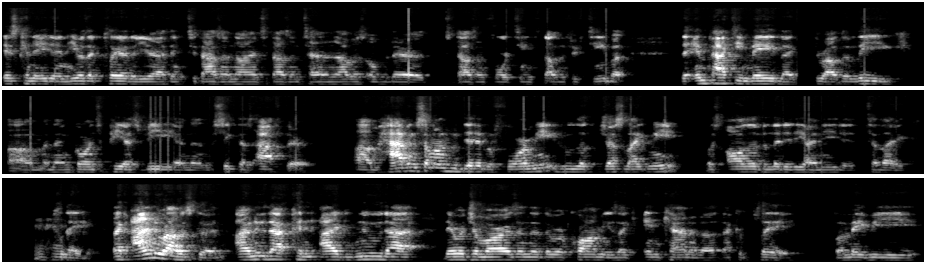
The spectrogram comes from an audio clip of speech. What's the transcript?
is Canadian. He was like player of the year, I think 2009, 2010, and I was over there 2014, 2015. But the impact he made like throughout the league, um, and then going to PSV and then Besiktas after, um, having someone who did it before me, who looked just like me, was all the validity I needed to like mm-hmm. play. Like I knew I was good. I knew that can. I knew that there were Jamars and that there were Kwamis like in Canada that could play, but maybe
